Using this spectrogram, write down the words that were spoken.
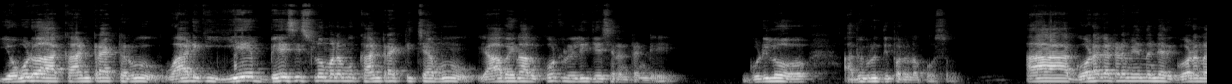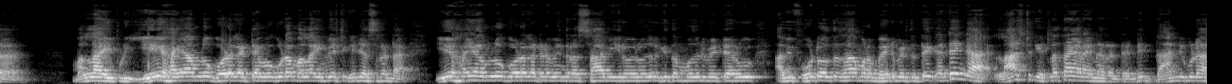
ఎవడు ఆ కాంట్రాక్టరు? వాడికి ఏ బేసిస్లో మనము కాంట్రాక్ట్ ఇచ్చాము? యాభై నాలుగు కోట్లు రిలీజ్ చేశారంటండి గుడిలో అభివృద్ధి పనుల కోసం. ఆ గోడ కట్టడం ఏందండి? అది గోడన? మళ్ళా ఇప్పుడు ఏ హయాంలో గోడ కట్టామో కూడా మళ్ళీ ఇన్వెస్టిగేట్ చేస్తారంట. ఏ హయాంలో గోడ కట్టడం ఏంద్రా సామి ఇరవై రోజుల క్రితం మొదలు పెట్టారు. అవి ఫోటోలతో సహా మనం బయట పెడుతుంటే అంటే ఇంకా లాస్ట్కి ఎట్లా తయారైనారంటే అండి దాన్ని కూడా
